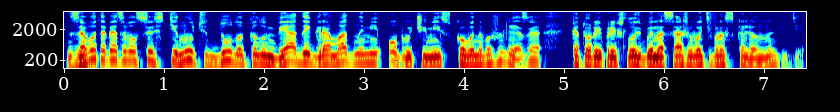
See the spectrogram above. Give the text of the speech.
завод обязывался стянуть дуло Колумбиады громадными обручами из кованого железа, которые пришлось бы насаживать в раскаленном виде.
